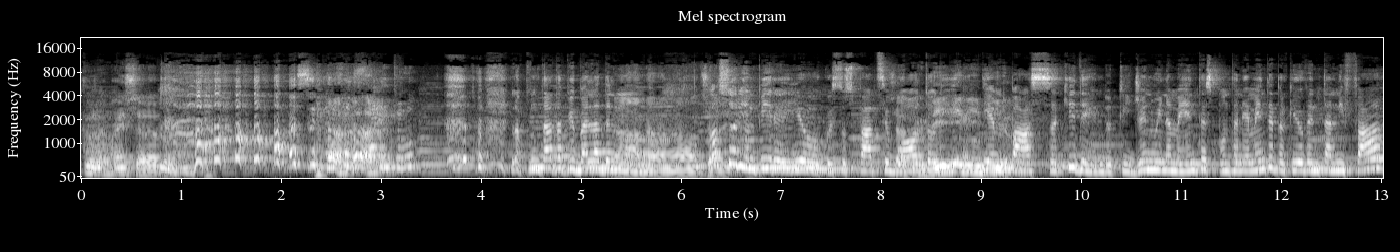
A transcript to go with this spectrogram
Cosa mai sarà partito? Se non lo sai tu. La puntata più bella del No, mondo. no, no, cioè- Posso riempire io questo spazio Cioè, vuoto di, di impasse chiedendoti genuinamente, spontaneamente, perché io vent'anni fa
